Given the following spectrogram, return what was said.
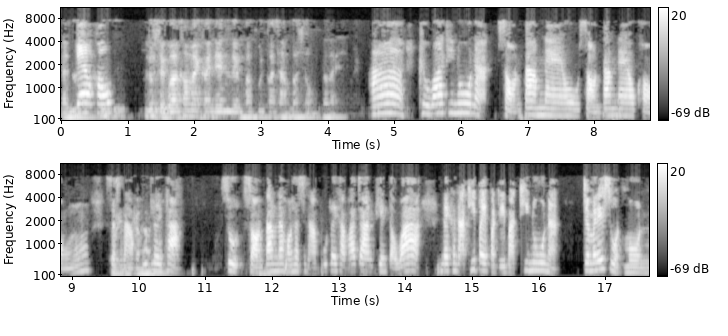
ต่รู้แก้วเขารู้สึกว่าเขาไม่ค่อยเน้นเรื่องพระพุทธพระธรรมพระสงฆ์เท่าไหร่อ่า คือว่าที่นู่นอะ สอนตามแนว สอนตามแนวของศาสนาพุทธเลยค่ะสุสอนตามแนวของศาสนาพุทธเลยค่ะพระอาจารย์เพียงแต่ว่าในขณะที่ไปปฏิบัติที่นู่นอะ จะไม่ได้สวดมนต์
